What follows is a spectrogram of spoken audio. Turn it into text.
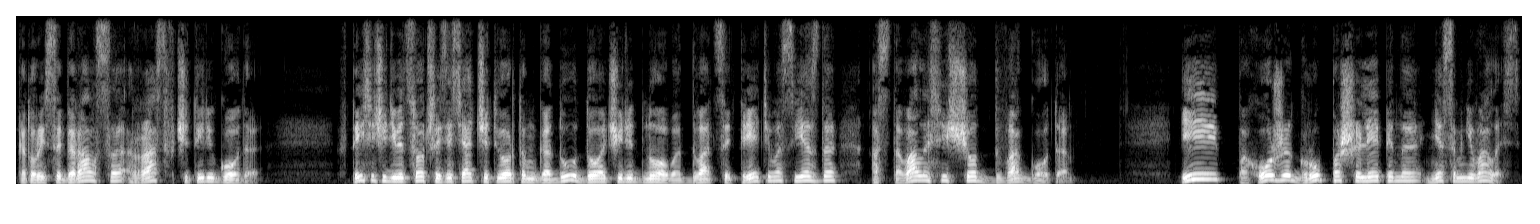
который собирался раз в четыре года. В 1964 году до очередного 23-го съезда оставалось еще два года. И, похоже, группа Шелепина не сомневалась,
